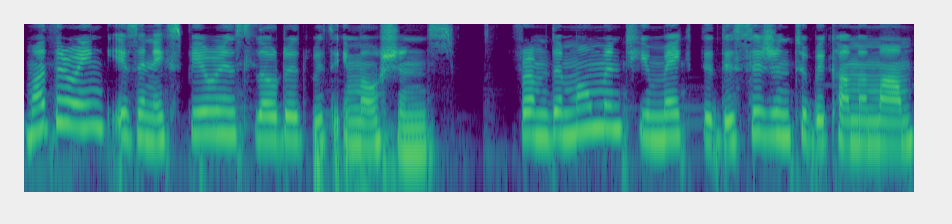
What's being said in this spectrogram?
Mothering is an experience loaded with emotions from the moment you make the decision to become a mom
